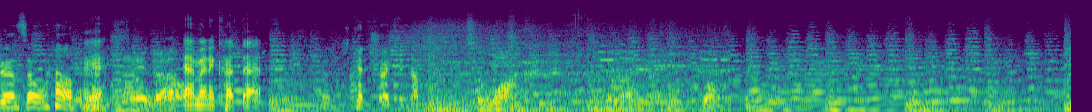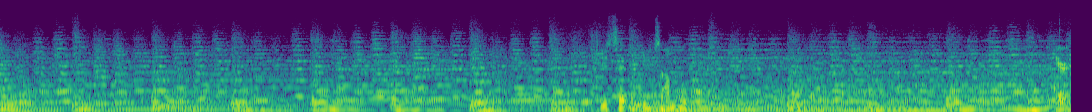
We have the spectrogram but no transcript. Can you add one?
You were doing so well. Okay. so I'm gonna cut that. Can, should I pick up? So walk. The runway. Walk. You said you tell me when. Here.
